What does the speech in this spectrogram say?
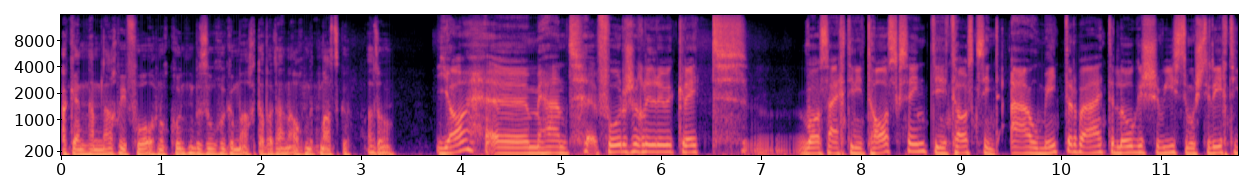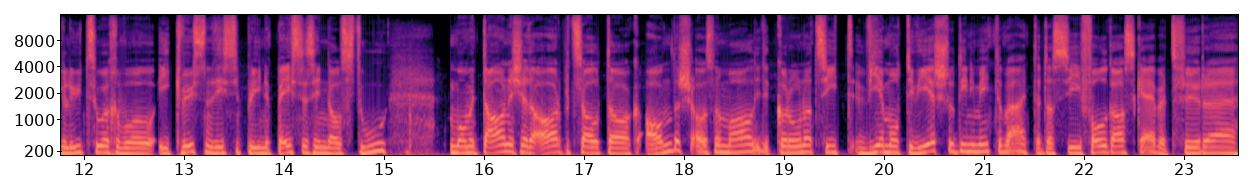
Agenten haben nach wie vor auch noch Kundenbesuche gemacht, aber dann auch mit Maske. Also ja, äh, wir haben vorher schon ein bisschen darüber geredet, was eigentlich deine Tasks sind. Deine Tasks sind auch Mitarbeiter, logischerweise. Du musst die richtigen Leute suchen, die in gewissen Disziplinen besser sind als du. Momentan ist ja der Arbeitsalltag anders als normal in der Corona-Zeit. Wie motivierst du deine Mitarbeiter, dass sie Vollgas geben für... Äh,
